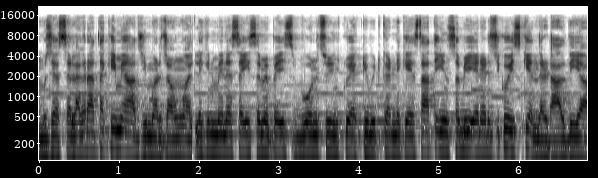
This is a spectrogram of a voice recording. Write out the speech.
मुझे ऐसा लग रहा था की मैं आज ही मर जाऊँगा, लेकिन मैंने सही समय पे इस बोन स्विंग को एक्टिवेट करने के साथ ही इन सभी एनर्जी को इसके अंदर डाल दिया।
